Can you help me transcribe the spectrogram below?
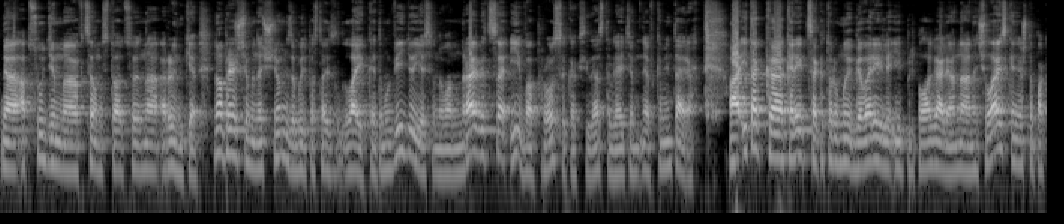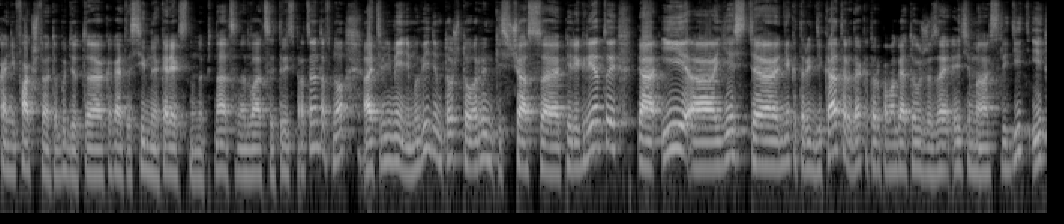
обсудим в целом ситуацию на рынке. Ну а прежде чем мы начнем, не забудьте поставить лайк этому видео, если оно вам нравится, и вопросы, как всегда, оставляйте в комментариях. Итак, коррекция, о которой мы говорили и предполагали, она началась, конечно, пока не факт, что это будет э, какая-то сильная коррекция на 15, на 20, 30 процентов, но а, тем не менее мы видим то, что рынки сейчас э, перегреты а, и а, есть э, некоторые индикаторы, да, которые помогают уже за этим следить и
